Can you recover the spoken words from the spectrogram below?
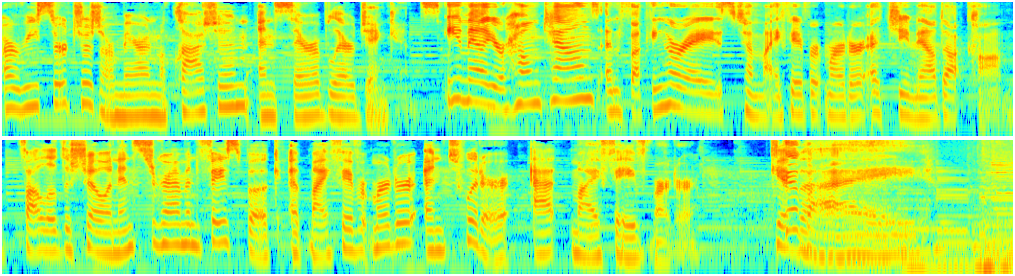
Our researchers are Marin McClashin and Sarah Blair Jenkins. Email your hometowns and fucking hoorays to myfavoritemurder at gmail.com. Follow the show on Instagram and Facebook at My Favorite Murder and Twitter at My Fave Murder. Goodbye.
